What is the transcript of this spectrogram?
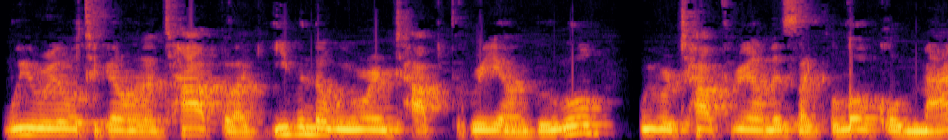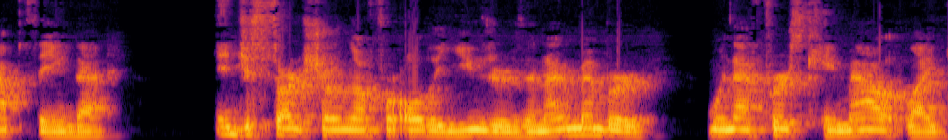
we were able to get on the top. Like even though we were in top three on Google, we were top three on this like local map thing that it just started showing up for all the users. And I remember when that first came out, like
